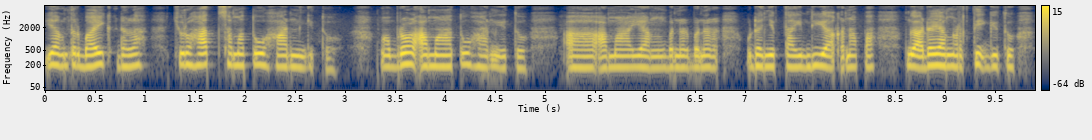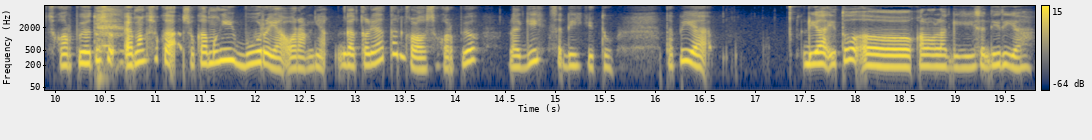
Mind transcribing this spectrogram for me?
yang terbaik adalah curhat sama Tuhan gitu ngobrol sama Tuhan gitu uh, sama yang benar-benar udah nyiptain dia. Kenapa? Nggak ada yang ngerti gitu. Scorpio tuh su emang suka suka menghibur ya orangnya. Nggak kelihatan kalau Scorpio lagi sedih gitu. Tapi ya dia itu uh, kalau lagi sendiri ya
